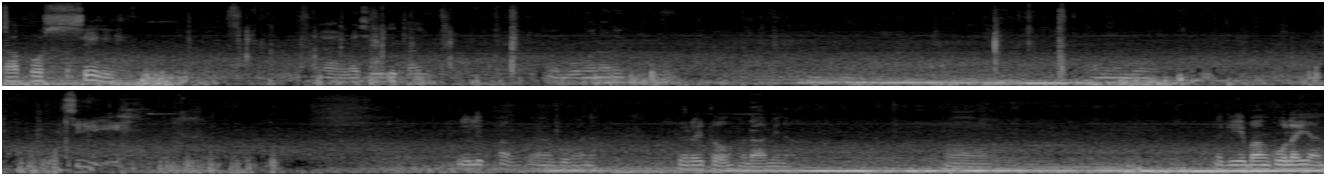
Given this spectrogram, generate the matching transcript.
Tapos sili. Yan may sili tayo. May bunga na rin. Ano ng bunga. Sili. Lilit pa kaya bunga na. Pero ito oh, madami na. Oh. nag-iiba ang kulay yan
